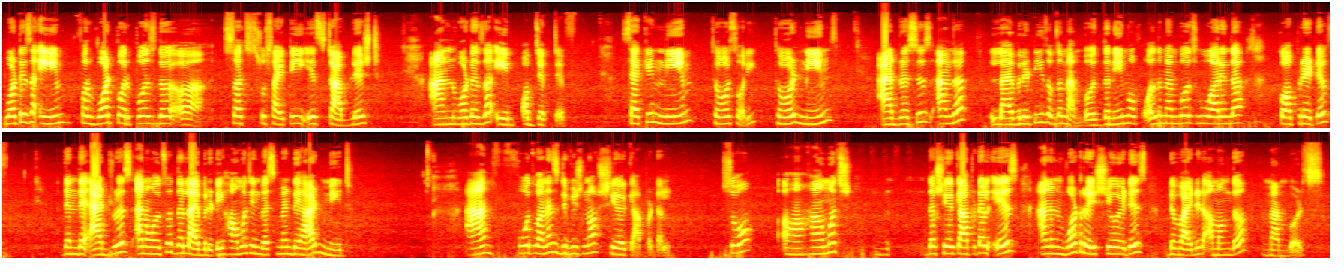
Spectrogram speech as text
What is the aim? For what purpose the uh, such society is established? And what is the aim objective? Second name third sorry third names addresses and the liabilities of the members the name of all the members who are in the cooperative then the address and also the liability how much investment they had made. And fourth one is division of share capital. So uh, how much the share capital is and in what ratio it is divided among the members.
